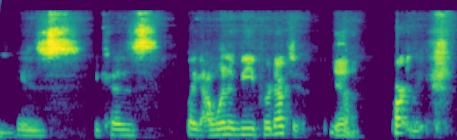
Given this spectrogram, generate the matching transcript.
Mhm. is because like I want to be productive. yeah partly.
